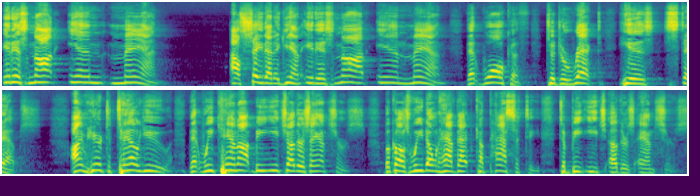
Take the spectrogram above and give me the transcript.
it is not in man. I'll say that again. It is not in man that walketh to direct his steps. I'm here to tell you that we cannot be each other's answers because we don't have that capacity to be each other's answers.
